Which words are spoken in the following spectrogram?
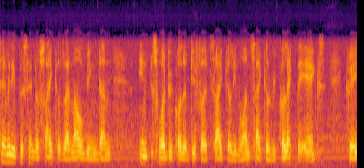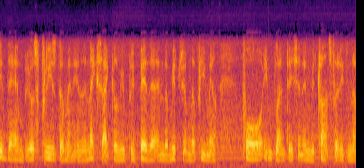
70% of cycles are now being done in what we call a deferred cycle. In one cycle, we collect the eggs, create the embryos, freeze them, and in the next cycle, we prepare the endometrium, the female, for implantation and we transfer it in a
